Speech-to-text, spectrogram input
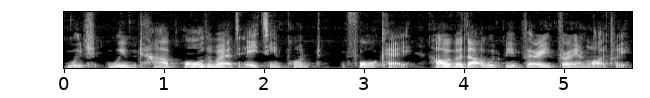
which we would have all the way to 18.4k. However, that would be very, very unlikely.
